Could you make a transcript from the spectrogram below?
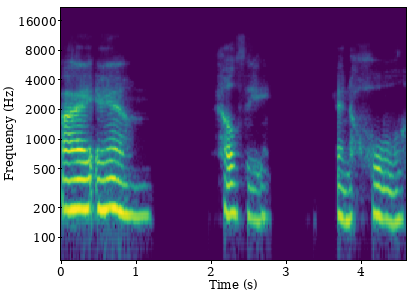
I am healthy and whole.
